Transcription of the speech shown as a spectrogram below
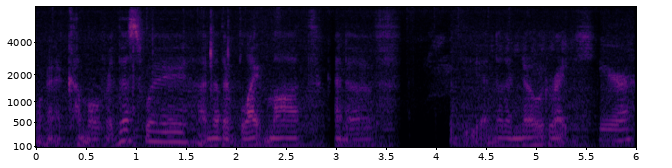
We're going to come over this way, another blight moth, kind of another node right here.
